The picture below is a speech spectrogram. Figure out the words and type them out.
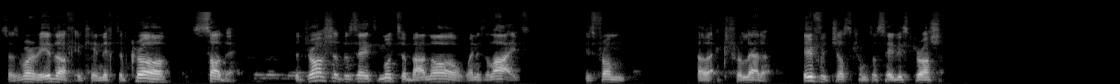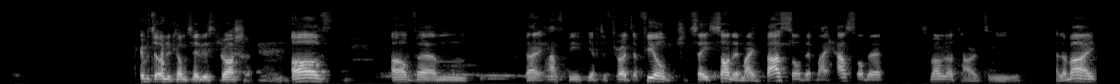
Says more of Idach in Kenichtav Kra Sade. The drasha to say it's mutter bano when it's alive is from an extra letter. If it just comes to say this drasha, if it's only come to say this drasha of of um that it has to be you have to throw it the field, it should say Sade, my basal that my hassle the Shmam Natarti. And I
